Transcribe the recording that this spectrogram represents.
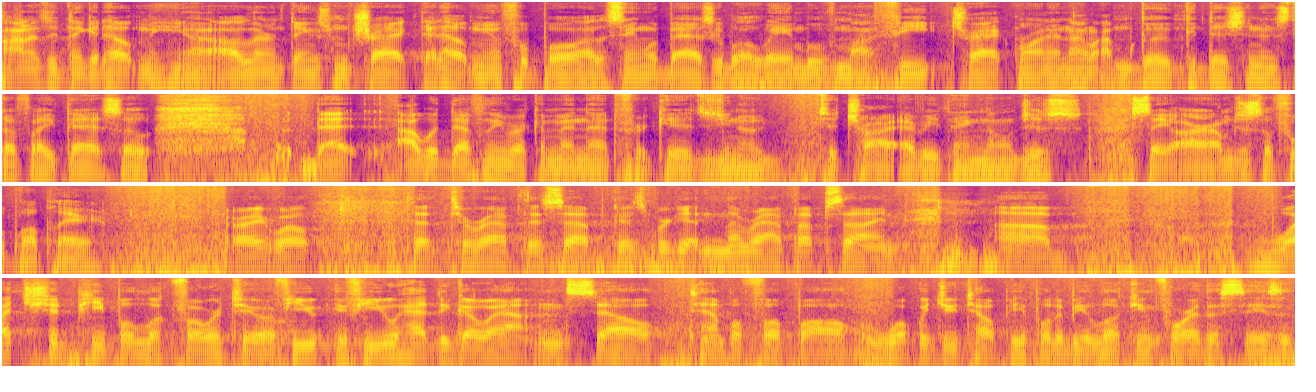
honestly think it helped me. You know, I learned things from track that helped me in football. The same with basketball, way of moving my feet, track, running. I'm, I'm good in conditioning and stuff like that. So that I would definitely recommend that for kids, you know, to try everything. Don't just say, all right, I'm just a football player. All right. Well, to, to wrap this up because we're getting the wrap up sign. Uh, what should people look forward to if you if you had to go out and sell Temple football? What would you tell people to be looking for this season?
